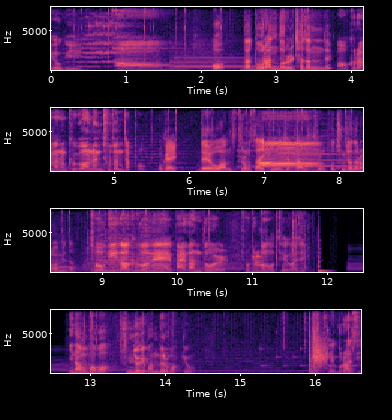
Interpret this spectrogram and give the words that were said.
여기 어... 어? 나 노란 돌을 찾았는데? 어 그러면은 그거는 초전자포 오케이. 네오 암스트롱 사이클론 아. 제트 암스트롱 포 충전하러 갑니다. 저기가 그거네 빨간 돌 저길로는 어떻게 가지? 이 나무 봐봐. 중력이 반대로 바뀌어. 왜 개구라지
